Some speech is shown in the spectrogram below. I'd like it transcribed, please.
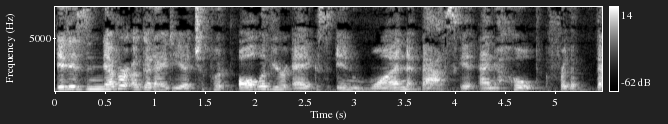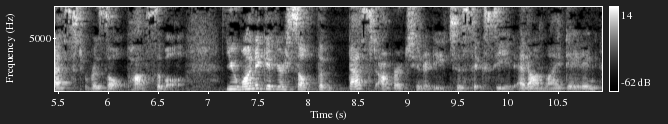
It is never a good idea to put all of your eggs in one basket and hope for the best result possible. You want to give yourself the best opportunity to succeed at online dating,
